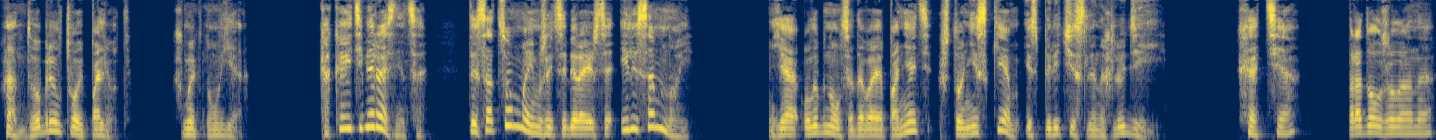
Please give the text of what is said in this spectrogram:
«Одобрил твой полет», — хмыкнул я. «Какая тебе разница? Ты с отцом моим жить собираешься или со мной?» Я улыбнулся, давая понять, что ни с кем из перечисленных людей. «Хотя», — продолжила она,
